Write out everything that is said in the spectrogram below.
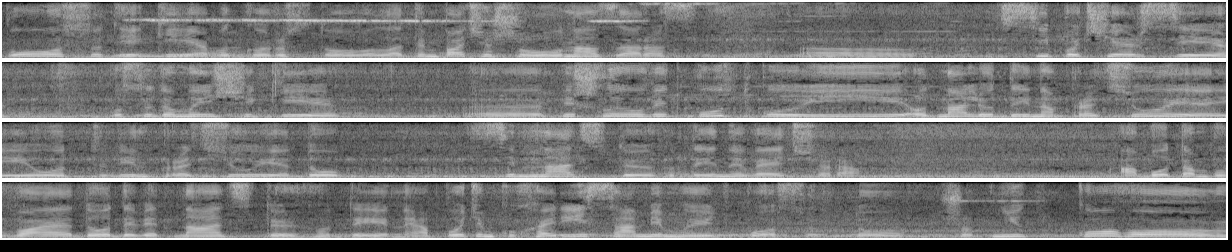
посуд, який я використовувала. Тим паче, що у нас зараз е, всі по черзі посудомийщики пішли у відпустку, і одна людина працює, і от він працює до 17 години вечора. Або там буває до 19 години, а потім кухарі самі миють посуд. То щоб нікого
